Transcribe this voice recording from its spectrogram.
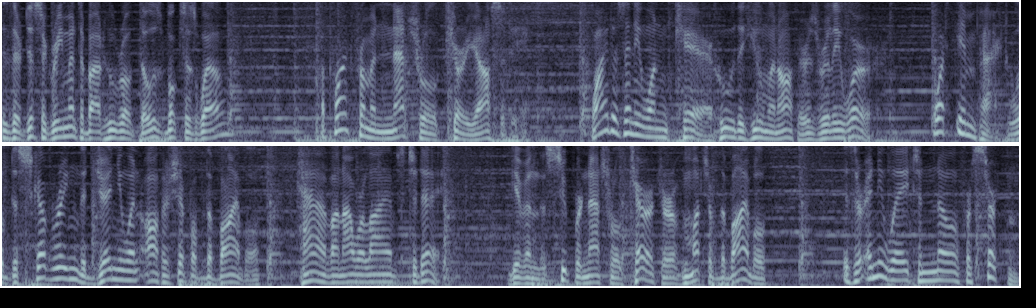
Is there disagreement about who wrote those books as well? Apart from a natural curiosity, why does anyone care who the human authors really were? What impact will discovering the genuine authorship of the Bible have on our lives today? Given the supernatural character of much of the Bible, is there any way to know for certain?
